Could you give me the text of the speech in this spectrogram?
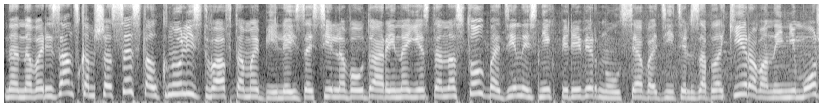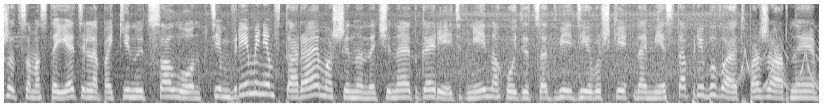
На Новорязанском шоссе столкнулись два автомобиля. Из-за сильного удара и наезда на столб один из них перевернулся. Водитель заблокирован и не может самостоятельно покинуть салон. Тем временем вторая машина начинает гореть. В ней находятся две девушки. На место прибывают пожарные.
